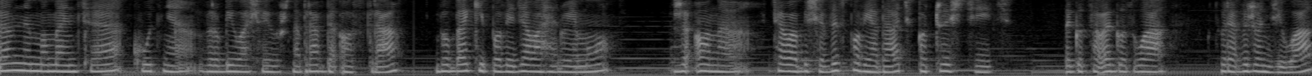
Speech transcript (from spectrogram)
Pewnym momencie kłótnia zrobiła się już naprawdę ostra, bo Becky powiedziała Henry'emu, że ona chciałaby się wyspowiadać, oczyścić z tego całego zła, które wyrządziła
